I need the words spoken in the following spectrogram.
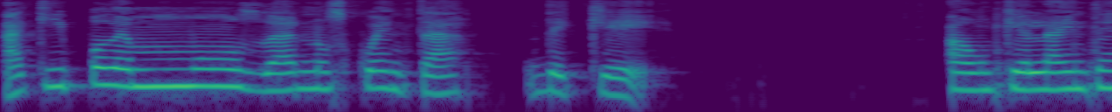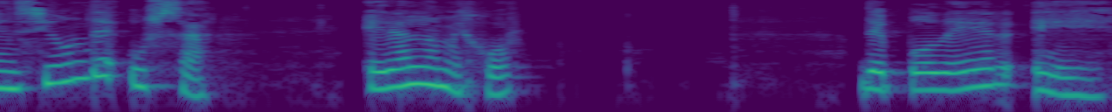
aquí podemos darnos cuenta de que aunque la intención de Usa era la mejor, de poder eh,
